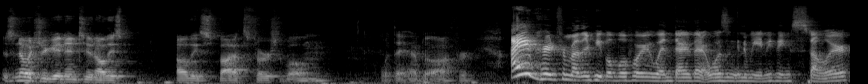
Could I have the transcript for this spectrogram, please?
just know what you're getting into and all these all these spots first of all, and what they have to offer. I had heard from other people before we went there that it wasn't going to be anything stellar,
